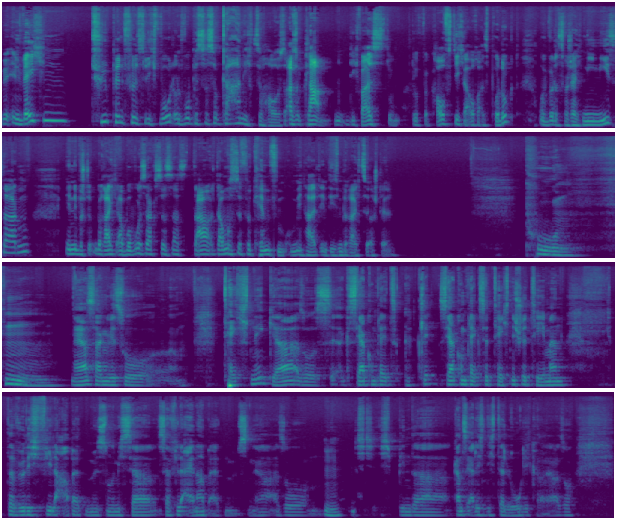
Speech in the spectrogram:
In welchen Typen fühlst du dich wohl und wo bist du so gar nicht zu Hause? Also klar, ich weiß, du, du verkaufst dich ja auch als Produkt und würdest wahrscheinlich nie, nie sagen in einem bestimmten Bereich, aber wo sagst du, dass da, da musst du für kämpfen, um Inhalt in diesem Bereich zu erstellen? Puh. Hm. Naja, sagen wir so ähm, Technik, ja, also sehr, komplex, sehr komplexe technische Themen, da würde ich viel arbeiten müssen und mich sehr, sehr viel einarbeiten müssen. Ja. Also Mhm. ich, ich bin da ganz ehrlich nicht der Logiker. Ja. Also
